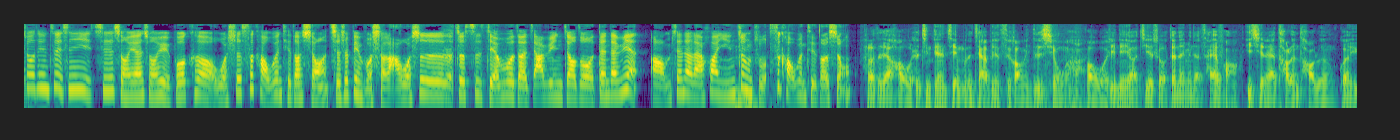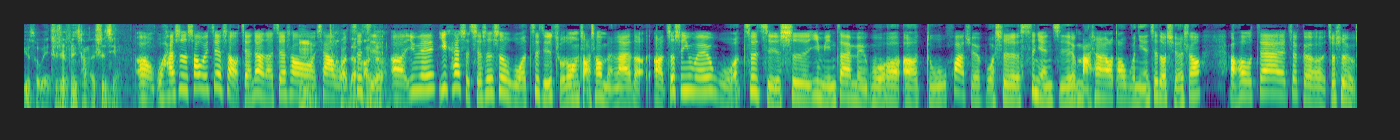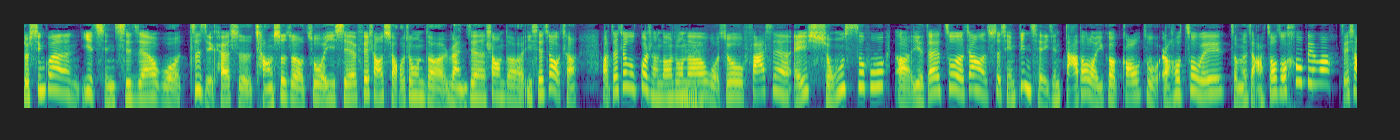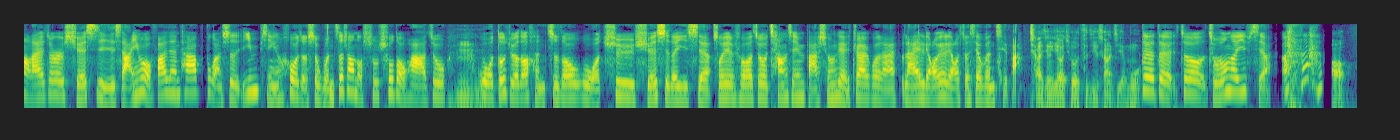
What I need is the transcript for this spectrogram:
收听最新一期《熊言熊语》播客，我是思考问题的熊，其实并不是啦，我是这次节目的嘉宾，叫做担担面啊。我们现在来欢迎正主思考问题的熊。Hello，大家好，我是今天节目的嘉宾思考问题的熊哈。哦，我今天要接受担担面的采访，一起来讨论讨论关于所谓知识分享的事情。呃，我还是稍微介绍简短的介绍一下我自己呃，因为一开始其实是我自己主动找上门来的啊，这是因为我自己是一名在美国呃读化学博士四年级，马上要到五年级的学生。然后在这个就是就新冠疫情期间，我自己开始尝试着做一些非常小众的软件上的一些教程啊，在这个过程当中呢，我就发现，哎，熊似乎啊也在做这样的事情，并且已经达到了一个高度。然后作为怎么讲，叫做后辈吗？贼想来就是学习一下，因为我发现他不管是音频或者是文字上的输出的话，就我都觉得很值得我去学习的一些，所以说就强行把熊给拽过来来聊一聊。这些问题吧，强行要求自己上节目，对对，就主动的一批。好，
